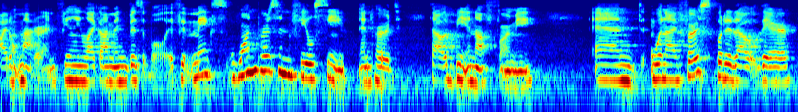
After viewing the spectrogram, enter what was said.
I don't matter and feeling like I'm invisible. If it makes one person feel seen and heard, that would be enough for me. And when I first put it out there,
